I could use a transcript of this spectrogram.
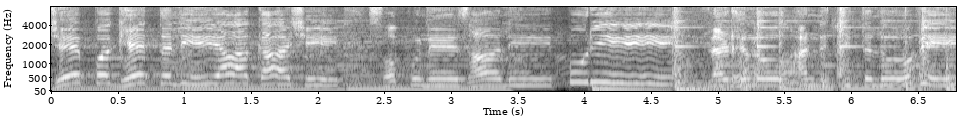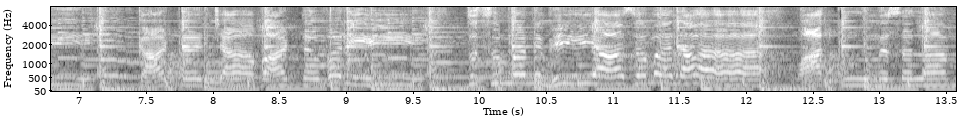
झेप घेतली आकाशी स्वप्ने झाली पुरी. लढलो अन जितलो भी काटच्या वाटवरी दुश्मन भी आज मला वाकून सलाम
